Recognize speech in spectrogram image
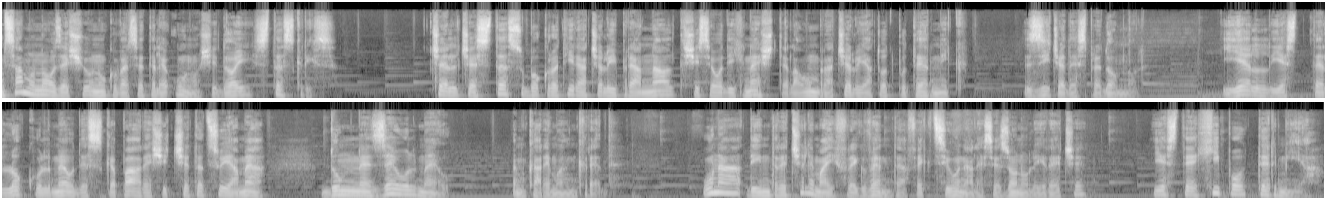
Psalmul 91, cu versetele 1 și 2, stă scris Cel ce stă sub ocrotirea celui prea înalt și se odihnește la umbra celui atotputernic, zice despre Domnul. El este locul meu de scăpare și cetățuia mea, Dumnezeul meu, în care mă încred. Una dintre cele mai frecvente afecțiuni ale sezonului rece este hipotermia,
